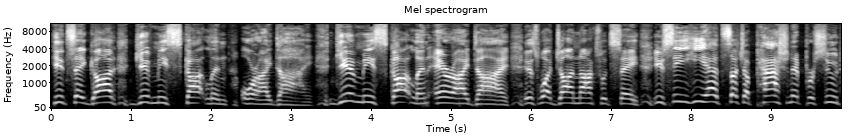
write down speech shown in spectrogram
He'd say, God, give me Scotland or I die. Give me Scotland ere I die, is what John Knox would say. You see, he had such a passionate pursuit.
